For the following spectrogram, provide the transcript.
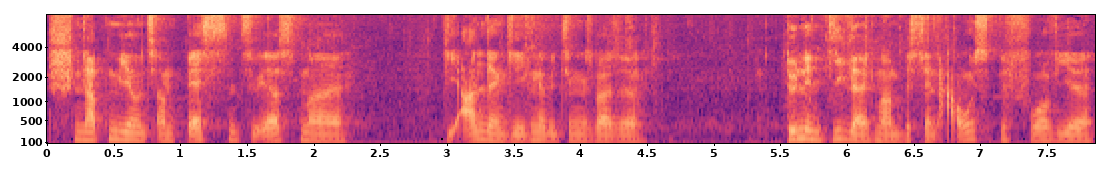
schnappen wir uns am besten zuerst mal die anderen Gegner, beziehungsweise dünnen die gleich mal ein bisschen aus, bevor wir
